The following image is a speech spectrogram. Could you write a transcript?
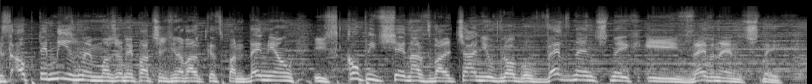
z optymizmem możemy patrzeć na walkę z pandemią i skupić się na zwalczaniu wrogów wewnętrznych i zewnętrznych.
